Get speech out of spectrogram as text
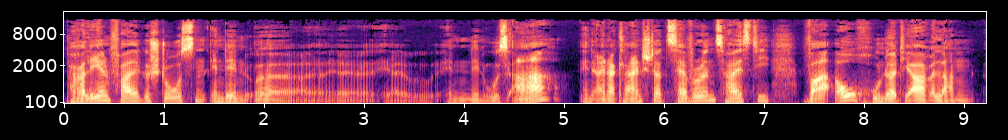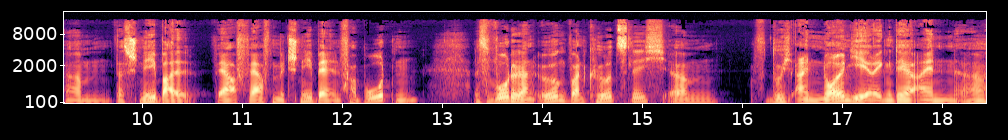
parallelen Fall gestoßen in den äh, äh, in den USA in einer Kleinstadt Severance heißt die, war auch 100 Jahre lang ähm, das Schneeballwerf werfen mit Schneebällen verboten. Es wurde dann irgendwann kürzlich ähm, durch einen Neunjährigen, der ein äh,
